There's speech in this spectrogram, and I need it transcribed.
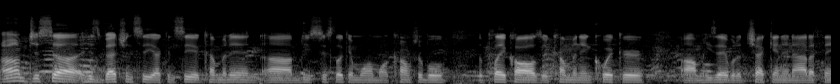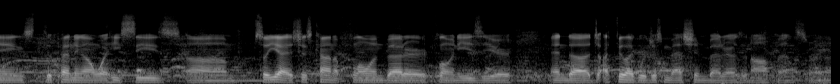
Um, just uh, his veterancy. I can see it coming in. Um, he's just looking more and more comfortable. The play calls are coming in quicker. Um, he's able to check in and out of things depending on what he sees. Um, so yeah, it's just kind of flowing better, flowing easier, and uh, I feel like we're just meshing better as an offense right now.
